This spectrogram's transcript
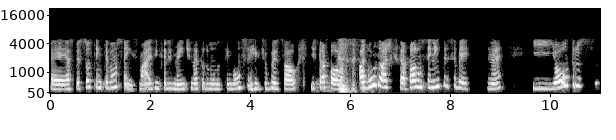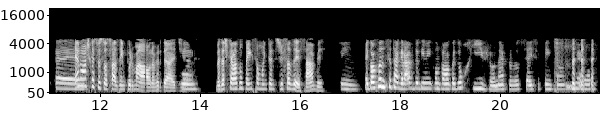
é, as pessoas têm que ter bom senso, mas infelizmente não é todo mundo que tem bom senso, o pessoal extrapola. Alguns eu acho que extrapolam sem nem perceber, né? E outros. É... Eu não acho que as pessoas fazem por mal, na verdade. É. Mas acho que elas não pensam muito antes de fazer, sabe? Sim. É igual quando você tá grávida, alguém vem contar uma coisa horrível, né, pra você. Aí você pensa, meu,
